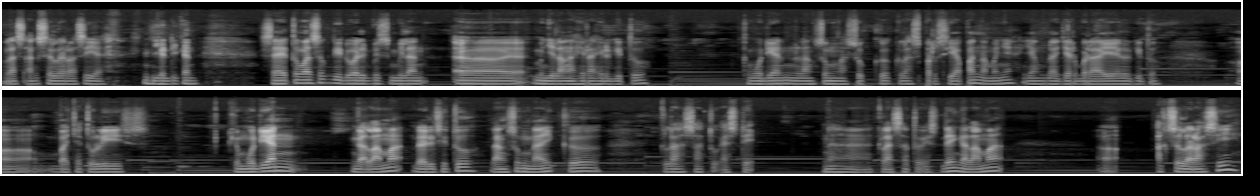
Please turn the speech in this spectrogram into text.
kelas akselerasi ya. Jadi kan saya itu masuk di 2009 uh, menjelang akhir-akhir gitu kemudian langsung masuk ke kelas persiapan namanya yang belajar braille gitu. Uh, baca tulis. Kemudian nggak lama dari situ langsung naik ke kelas 1 SD nah kelas 1 SD nggak lama uh, akselerasi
